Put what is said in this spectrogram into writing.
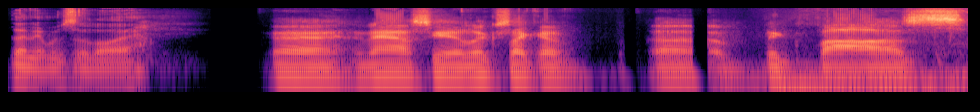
Then it was a lie. Uh, now see, it looks like a, a, big vase.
